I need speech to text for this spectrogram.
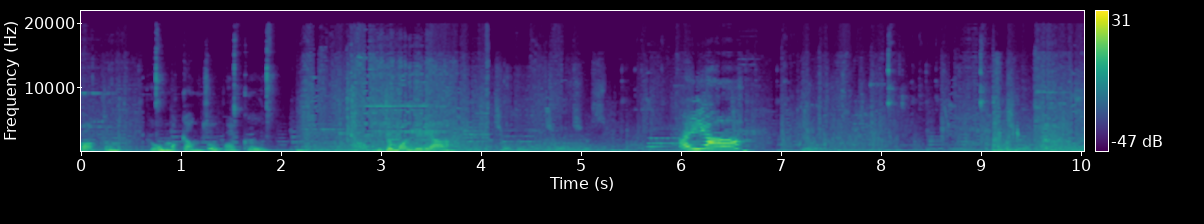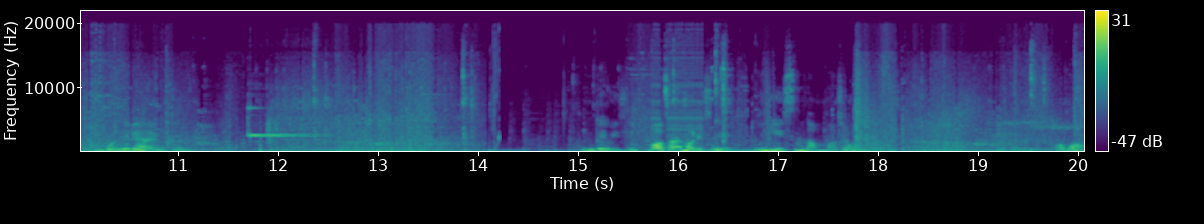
것 같다. 100원밖에 안 줘, 마이크. 이게 뭔 일이야? 아이야 뭔 일이야, 이거. 공댐이지? 맞아야 말이지. 눈이 있으면 안 맞아. 봐봐.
